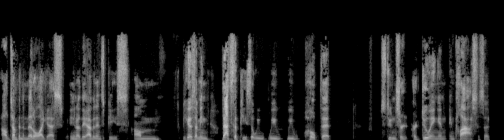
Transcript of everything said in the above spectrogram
I'll jump in the middle, I guess. You know, the evidence piece, um, because I mean that's the piece that we we we hope that students are, are doing in, in class is that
